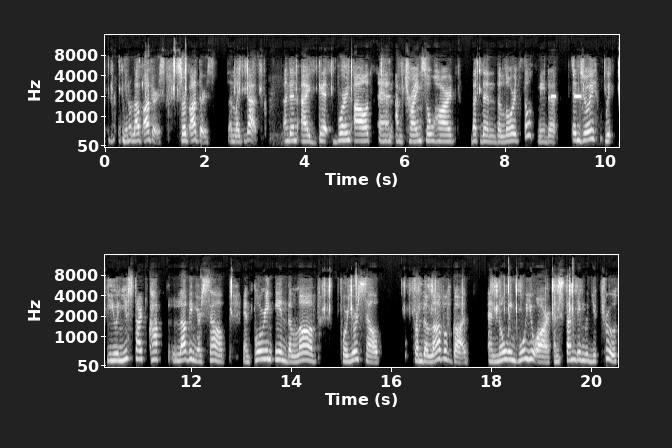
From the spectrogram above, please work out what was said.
you know love others serve others and like that. And then i get burned out and i'm trying so hard. But then the lord taught me that enjoy with you when you start cup loving yourself and pouring in the love for yourself from the love of god and knowing who you are and standing with your truth,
